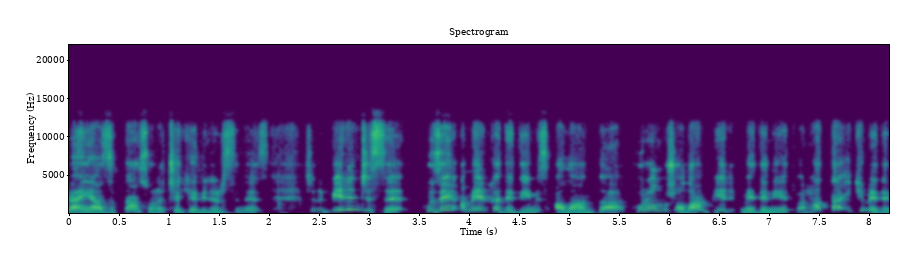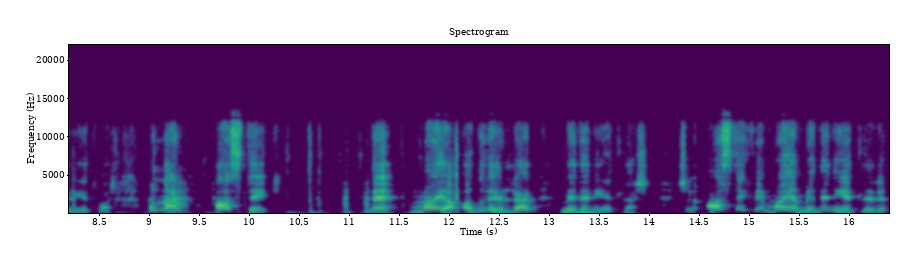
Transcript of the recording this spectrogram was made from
ben yazdıktan sonra çekebilirsiniz. Şimdi birincisi Kuzey Amerika dediğimiz alanda kurulmuş olan bir medeniyet var. Hatta iki medeniyet var. Bunlar Aztek ve Maya adı verilen medeniyetler. Şimdi Aztek ve Maya medeniyetleri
